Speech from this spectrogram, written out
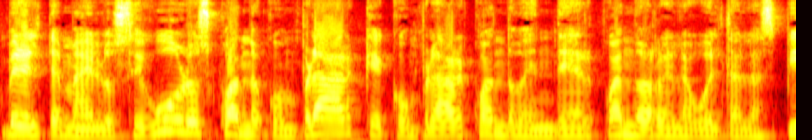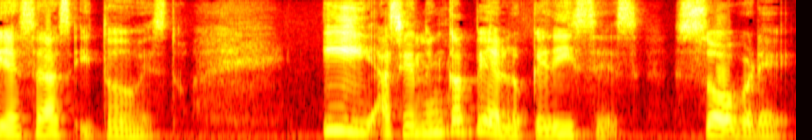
ver el tema de los seguros, cuándo comprar, qué comprar, cuándo vender, cuándo darle la vuelta a las piezas y todo esto. Y haciendo hincapié en lo que dices sobre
